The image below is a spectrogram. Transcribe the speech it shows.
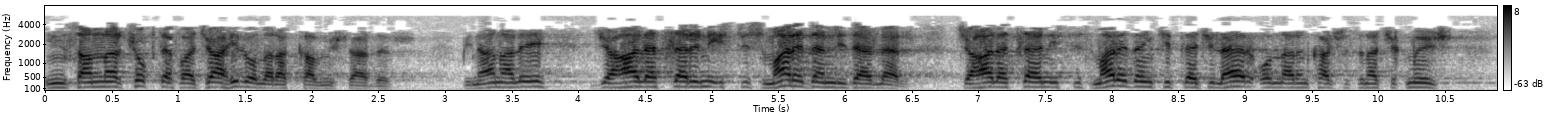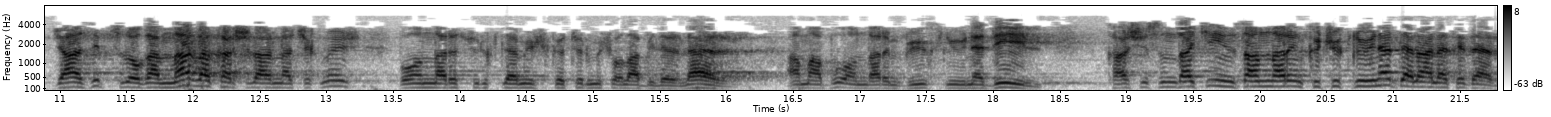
İnsanlar çok defa cahil olarak kalmışlardır. Binaenaleyh cehaletlerini istismar eden liderler, cehaletlerini istismar eden kitleciler onların karşısına çıkmış, cazip sloganlarla karşılarına çıkmış ve onları sürüklemiş, götürmüş olabilirler. Ama bu onların büyüklüğüne değil, karşısındaki insanların küçüklüğüne delalet eder,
